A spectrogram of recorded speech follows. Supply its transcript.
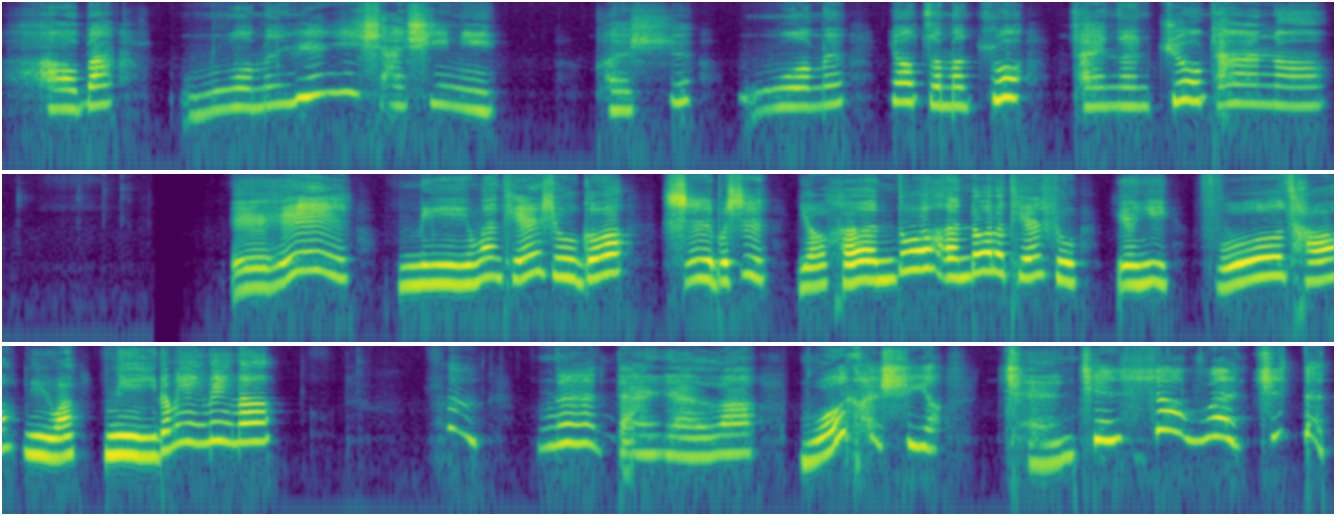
好吧，我们愿意相信你。可是我们要怎么做才能救他呢？嘿嘿，你们田鼠国是不是有很多很多的田鼠愿意服从女王你的命令呢？哼，那当然了，我可是有。成千上万只的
